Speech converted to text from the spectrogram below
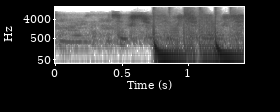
size. Six, six, six, six.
